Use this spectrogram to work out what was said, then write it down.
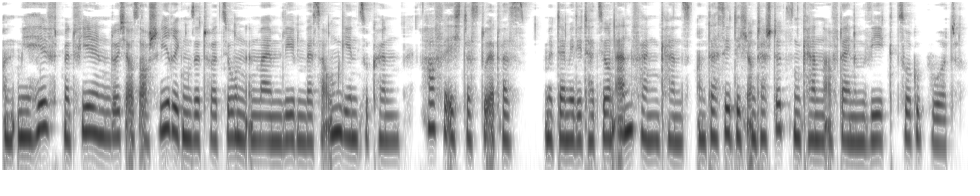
und mir hilft, mit vielen durchaus auch schwierigen Situationen in meinem Leben besser umgehen zu können, hoffe ich, dass du etwas mit der Meditation anfangen kannst und dass sie dich unterstützen kann auf deinem Weg zur Geburt.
